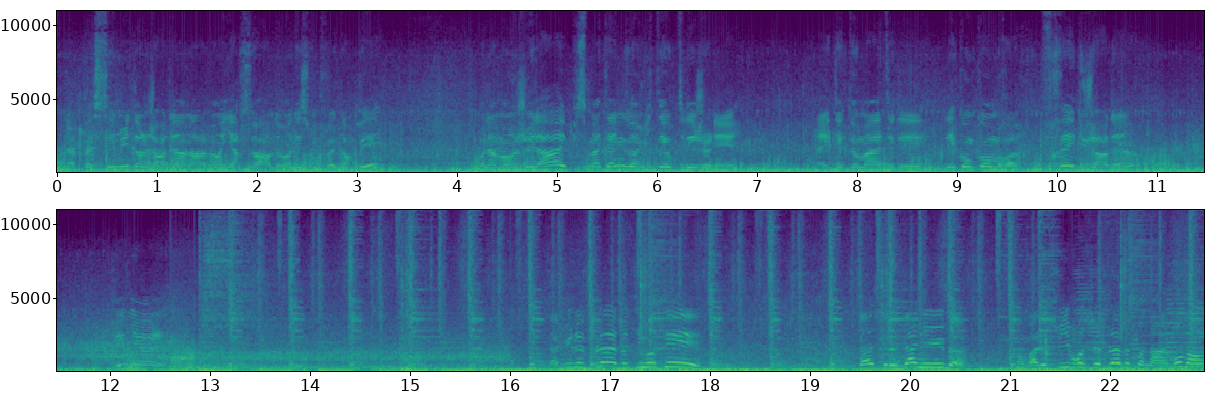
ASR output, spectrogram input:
On a passé une nuit dans le jardin en arrivant hier soir, on demandait si on pouvait camper. On a mangé là et puis ce matin ils nous ont invités au petit déjeuner avec des tomates et des, concombres frais du jardin. Génial T'as vu le fleuve Timothée? Ça c'est le Danube. On va le suivre ce fleuve pendant un moment.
